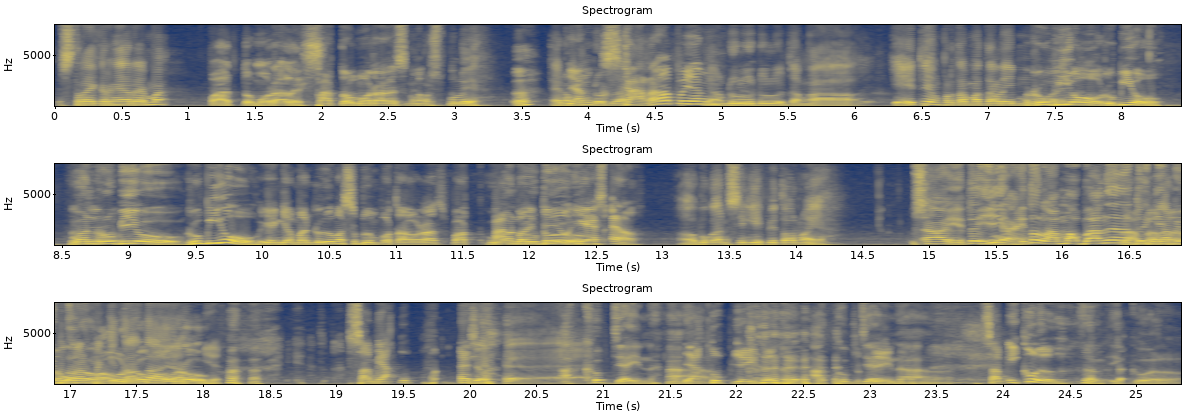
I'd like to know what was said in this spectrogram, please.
strikernya Arema Pato Morales. Pato Morales nomor 10 ya? Hah? Eh, nomor yang 12. sekarang apa yang, Yang dulu dulu tanggal ya itu yang pertama kali Rubio Rubio Juan Rubio. Rubio yang zaman dulu masih belum Pato Morales Pat- Juan Pato itu Rubio. ISL Oh bukan Singgih Pitono ya? Ah itu iya itu lama banget Lama tuh banget. Bukan Mauro, ya? Mauro. Iya. Sam Yakub eh, Akub Jaina. Yakub Jainal Akub Jainal. Sam Ikul Sam Ikul.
